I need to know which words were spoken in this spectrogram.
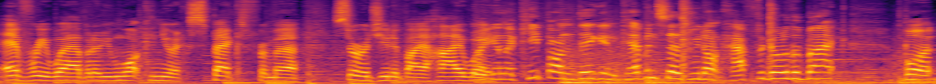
everywhere, but I mean, what can you expect from a storage unit by a highway? We're gonna keep on digging. Kevin says we don't have to go to the back, but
